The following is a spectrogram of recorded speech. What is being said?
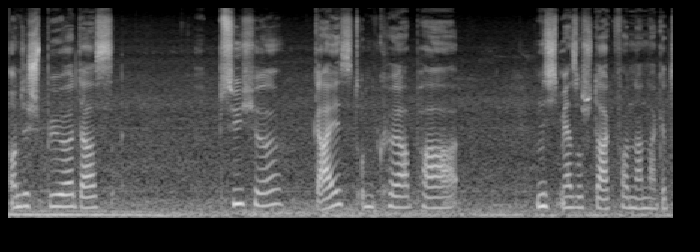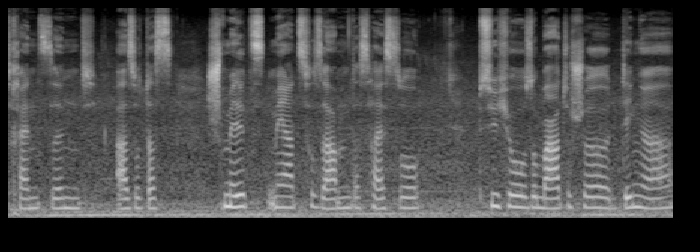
Und ich spüre, dass Psyche, Geist und Körper nicht mehr so stark voneinander getrennt sind. Also das schmilzt mehr zusammen. Das heißt, so psychosomatische Dinge,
